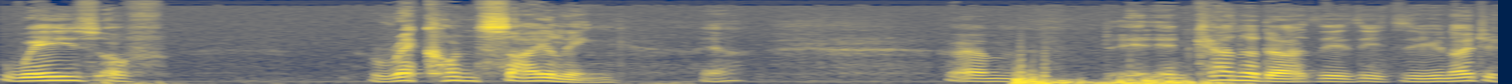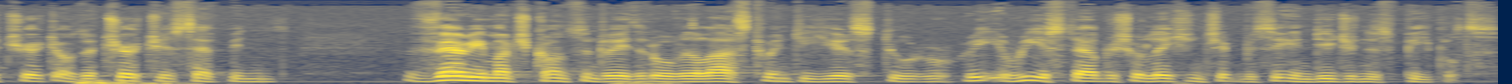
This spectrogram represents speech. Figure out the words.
ways of reconciling. Yeah? Um, in Canada, the, the, the United Church or the churches have been very much concentrated over the last 20 years to re- re-establish relationship with the indigenous peoples.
